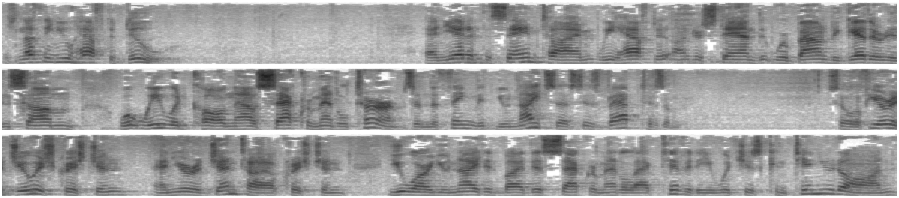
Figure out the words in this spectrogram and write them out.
There's nothing you have to do and yet, at the same time, we have to understand that we're bound together in some, what we would call now sacramental terms. And the thing that unites us is baptism. So if you're a Jewish Christian and you're a Gentile Christian, you are united by this sacramental activity, which is continued on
